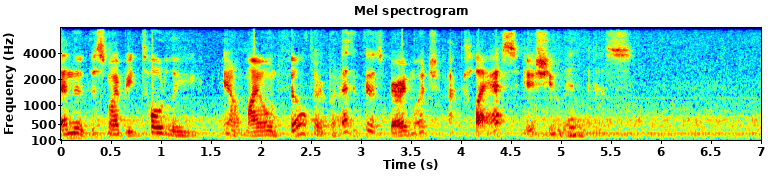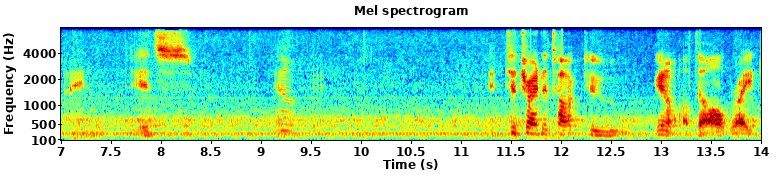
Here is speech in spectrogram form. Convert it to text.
and this might be totally you know my own filter, but I think there's very much a class issue in this. And it's you know to try to talk to, you know, the alt right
